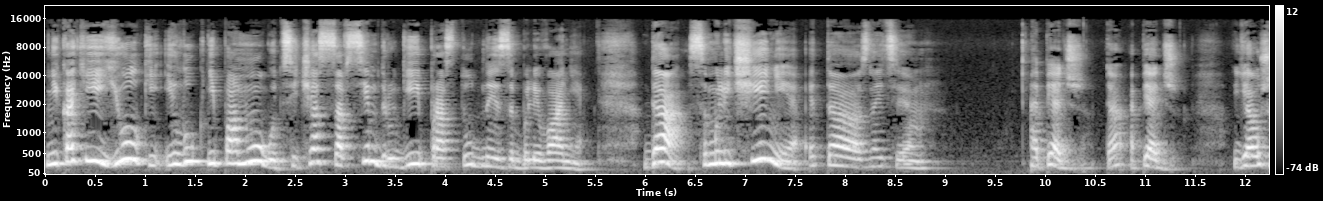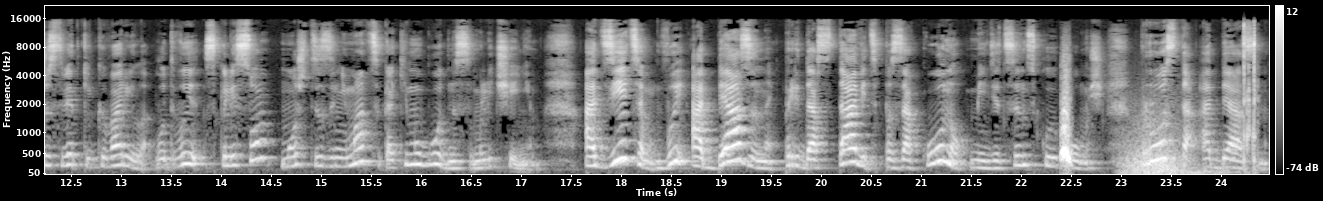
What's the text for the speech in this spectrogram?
Никакие елки и лук не помогут. Сейчас совсем другие простудные заболевания. Да, самолечение – это, знаете, опять же, да, опять же, я уже Светке говорила, вот вы с колесом можете заниматься каким угодно самолечением, а детям вы обязаны предоставить по закону медицинскую помощь. Просто обязаны.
